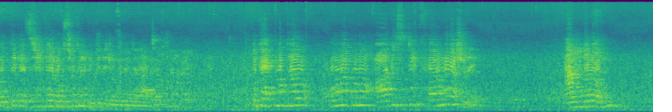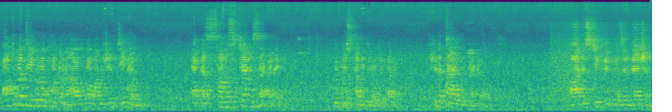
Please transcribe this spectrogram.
প্রত্যেকের স্মৃতি এবং স্মৃতির ভিত্তিতে সে অভিজ্ঞতাটা আছে। কিন্তু একমাত্র কোনো না কোনো আর্টিস্টিক ফর্মে আসলে আন্দোলন অথবা যে কোনো ঘটনা অথবা মানুষের জীবন একটা সাবস্টেন্স আকারে উপস্থাপিত হতে পারে। সেটা যাই হোক না কেন আর্টিস্টিক রিপ্রেজেন্টেশন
